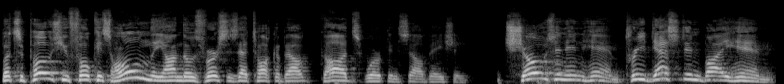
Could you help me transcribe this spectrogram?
But suppose you focus only on those verses that talk about God's work in salvation, chosen in him, predestined by him,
